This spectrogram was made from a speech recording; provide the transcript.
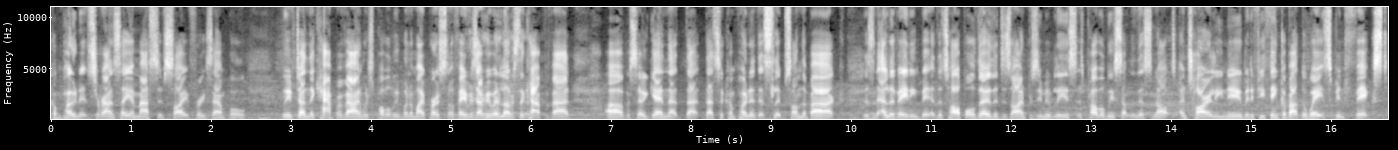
components around, say, a massive site, for example. We've done the camper van, which is probably one of my personal favorites. Everyone loves the camper van. Uh, so again, that, that, that's a component that slips on the back. There's an elevating bit at the top, although the design presumably is, is, probably something that's not entirely new. But if you think about the way it's been fixed,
